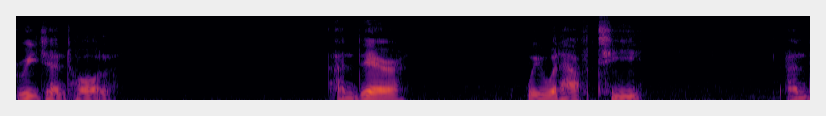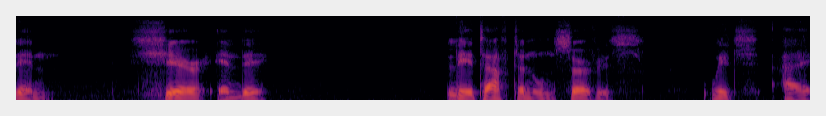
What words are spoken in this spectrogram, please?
Regent Hall. And there we would have tea and then share in the late afternoon service, which I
